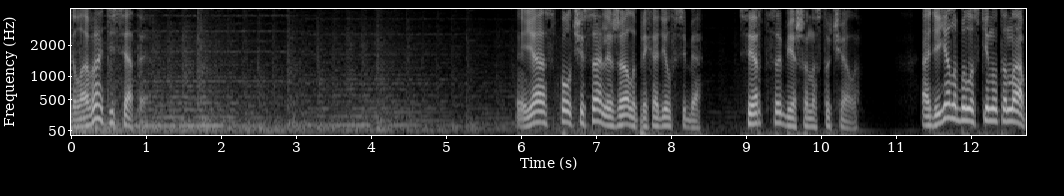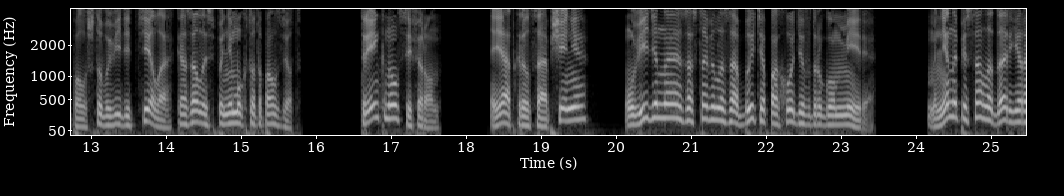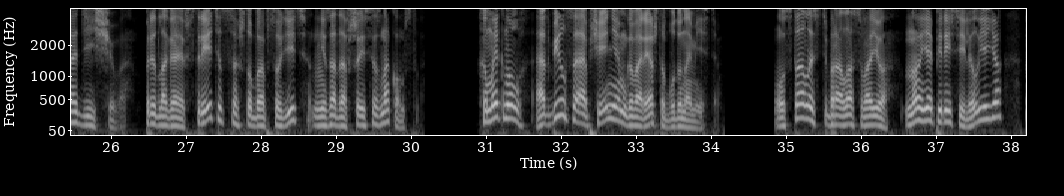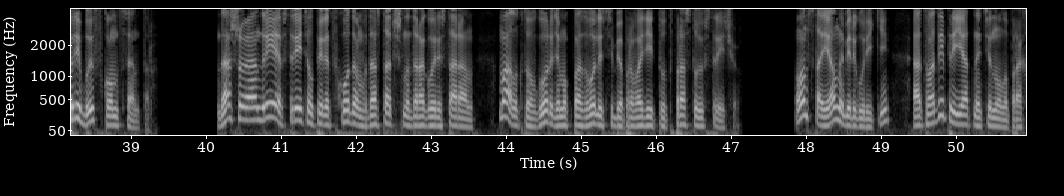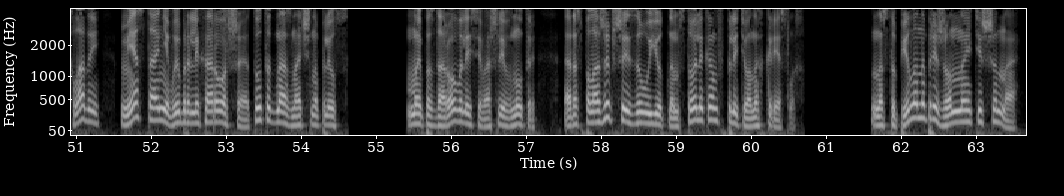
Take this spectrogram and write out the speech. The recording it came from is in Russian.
Глава десятая. Я с полчаса лежал и приходил в себя. Сердце бешено стучало. Одеяло было скинуто на пол, чтобы видеть тело, казалось, по нему кто-то ползет. Тренькнул Сиферон. Я открыл сообщение. Увиденное заставило забыть о походе в другом мире. Мне написала Дарья Радищева предлагая встретиться, чтобы обсудить незадавшееся знакомство. Хмыкнул, отбил сообщением, говоря, что буду на месте. Усталость брала свое, но я пересилил ее, прибыв в комцентр. Дашу и Андрея встретил перед входом в достаточно дорогой ресторан. Мало кто в городе мог позволить себе проводить тут простую встречу. Он стоял на берегу реки, от воды приятно тянуло прохладой, место они выбрали хорошее, тут однозначно плюс. Мы поздоровались и вошли внутрь, расположившись за уютным столиком в плетеных креслах. Наступила напряженная тишина.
